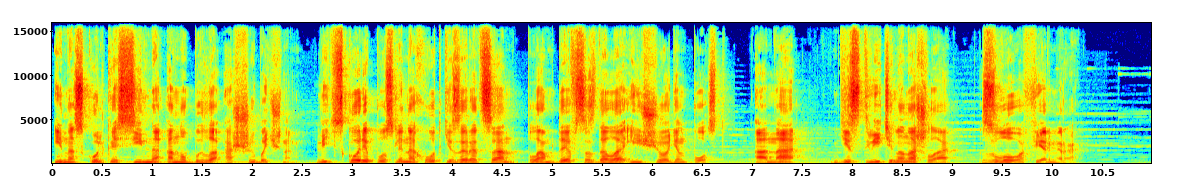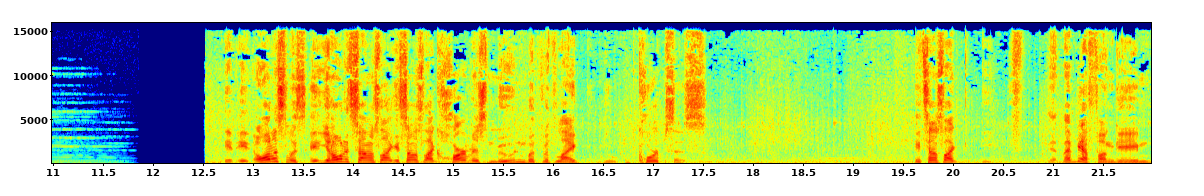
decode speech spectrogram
и насколько сильно оно было ошибочным. Ведь вскоре после находки The Red Sun создала еще один пост. Она действительно нашла злого фермера. It, it, honestly, you know what it sounds like? It sounds like Harvest Moon, but with like corpses. It sounds like that'd be a fun game.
